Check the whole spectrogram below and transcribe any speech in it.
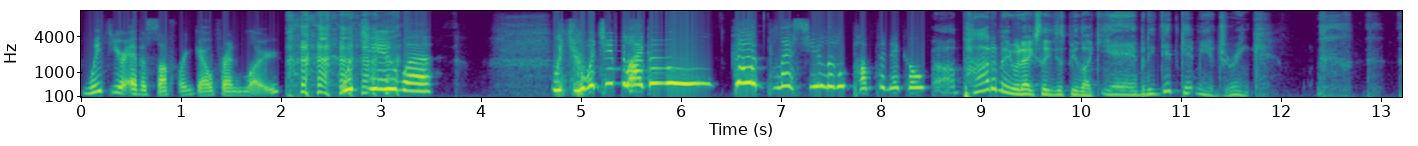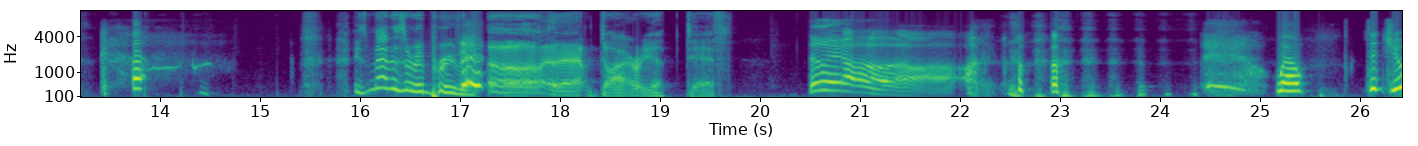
with your ever suffering girlfriend Lou, would you uh would you would you be like, oh God bless you, little pumpernickel? Uh, part of me would actually just be like, yeah, but he did get me a drink. His manners are improving. oh, diarrhea, death. well, the jury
